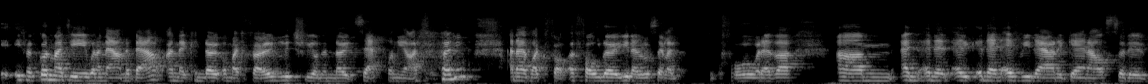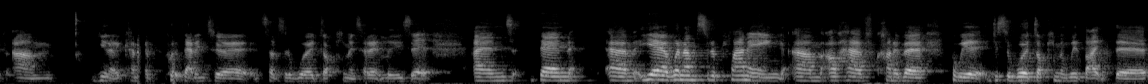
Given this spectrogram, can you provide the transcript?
if I've got an idea when I'm out and about, I make a note on my phone, literally on the notes app on the iPhone, and I have like a folder, you know, it'll say like book four or whatever. Um, and, and, and then every now and again, I'll sort of, um, you know, kind of put that into a, some sort of Word document so I don't lose it. And then um, yeah, when I'm sort of planning, um, I'll have kind of a probably a, just a word document with like the,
